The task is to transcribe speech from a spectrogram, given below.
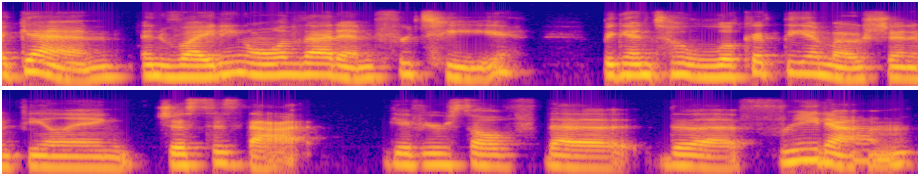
again, inviting all of that in for tea, begin to look at the emotion and feeling just as that give yourself the the freedom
